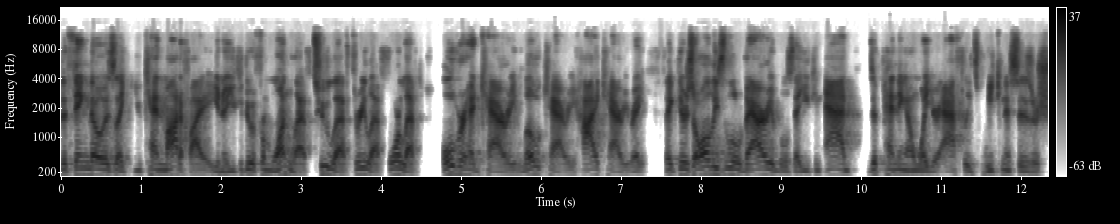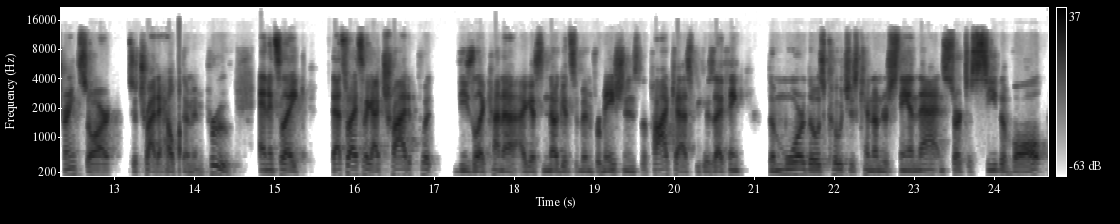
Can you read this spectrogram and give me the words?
The thing though is like you can modify it. You know, you could do it from one left, two left, three left, four left, overhead carry, low carry, high carry, right? Like there's all these little variables that you can add depending on what your athlete's weaknesses or strengths are to try to help them improve. And it's like, that's why it's like I try to put these like kind of, I guess, nuggets of information into the podcast because I think the more those coaches can understand that and start to see the vault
